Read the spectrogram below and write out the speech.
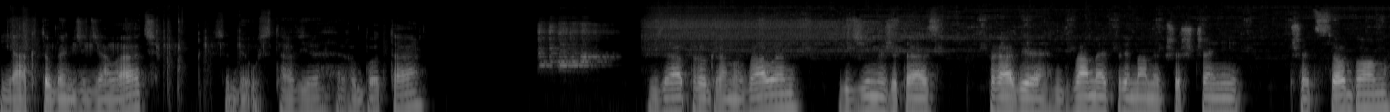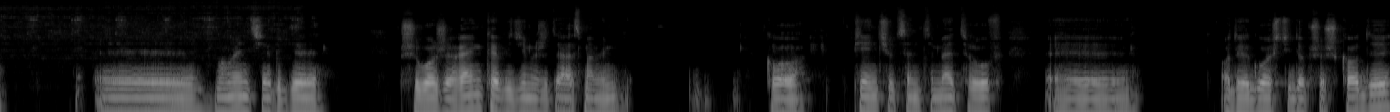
jak to będzie działać. Sobie ustawię robota. Zaprogramowałem. Widzimy, że teraz prawie 2 metry mamy przestrzeni przed sobą. Yy, w momencie, gdy przyłożę rękę, widzimy, że teraz mamy około 5 cm yy, odległości do przeszkody,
